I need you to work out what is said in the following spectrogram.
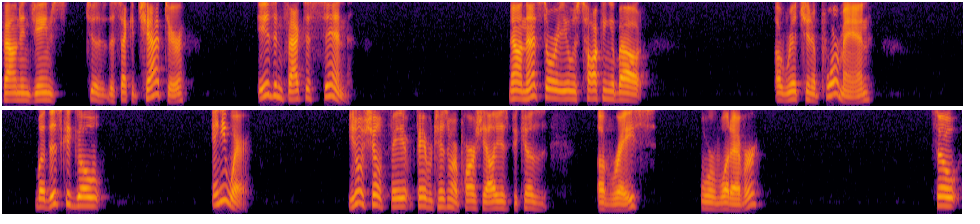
found in James the second chapter, is in fact a sin. Now, in that story, it was talking about a rich and a poor man, but this could go anywhere. You don't show favoritism or partiality just because of race or whatever. So,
